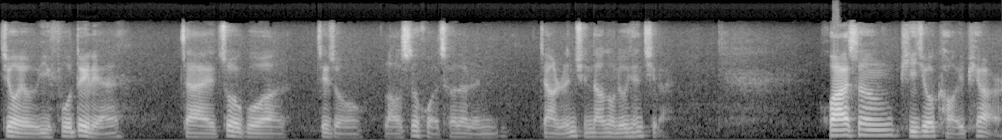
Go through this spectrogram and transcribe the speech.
就有一副对联，在坐过这种老式火车的人这样人群当中流行起来：花生啤酒烤一片儿，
